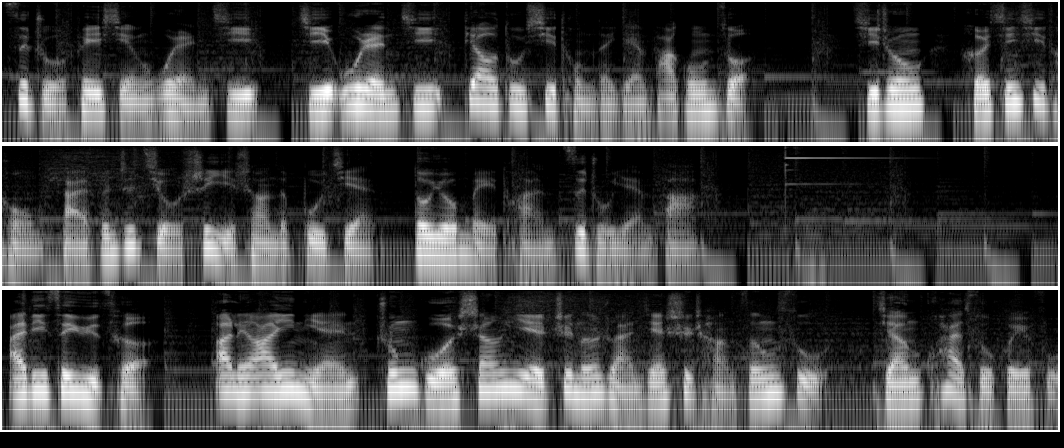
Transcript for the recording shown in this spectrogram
自主飞行无人机及无人机调度系统的研发工作，其中核心系统百分之九十以上的部件都由美团自主研发。IDC 预测，二零二一年中国商业智能软件市场增速将快速恢复，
